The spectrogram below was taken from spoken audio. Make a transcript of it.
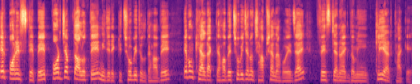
এর পরের স্টেপে পর্যাপ্ত আলোতে নিজের একটি ছবি তুলতে হবে এবং খেয়াল রাখতে হবে ছবি যেন ঝাপসা না হয়ে যায় ফেস যেন একদমই ক্লিয়ার থাকে।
